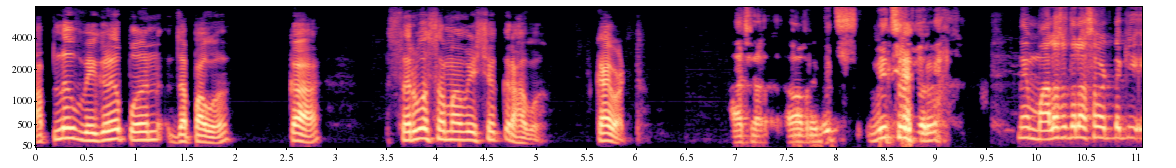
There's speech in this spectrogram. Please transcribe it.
आपलं वेगळंपण जपावं का सर्वसमावेशक राहावं? काय वाटतं? अच्छा मीच मीच नाही मला स्वतःला असं वाटतं की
